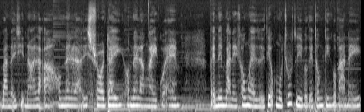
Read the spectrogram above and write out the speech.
Bạn ấy chỉ nói là à hôm nay là extra day hôm nay là ngày của em. Vậy nên bạn ấy không hề giới thiệu một chút gì về cái thông tin của bạn ấy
